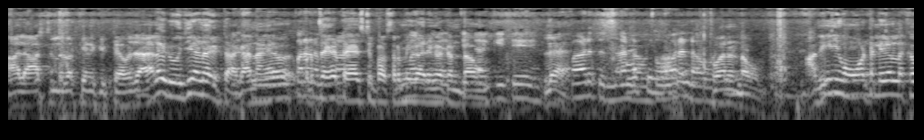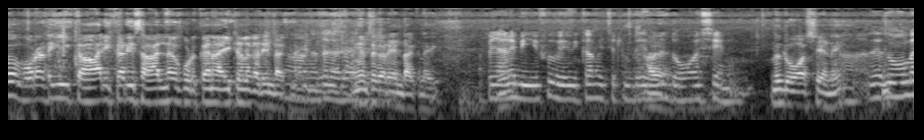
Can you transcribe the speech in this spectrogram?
ആ. ലാസ്റ്റിലതൊക്കെയാണ് കിട്ടുക നല്ല രുചിയാണ് കിട്ടുക കാരണം അങ്ങനെ പ്രത്യേക ടേസ്റ്റ് പസർമി കാര്യങ്ങളൊക്കെ ഉണ്ടാവും. അല്ലേ? തോരണ്ടാവും അത് ഈ ഹോട്ടലുകളിലൊക്കെ പൊറോട്ടയ്ക്ക് ഈ കാലിക്കറി സാലിനൊക്കെ കൊടുക്കാനായിട്ടുള്ള കറി ഉണ്ടാക്കുന്നത് അങ്ങനത്തെ കറി. അങ്ങനത്തെ കറി ഉണ്ടാക്കുന്നത് അപ്പൊ ഞാൻ ബീഫ് വേവിക്കാൻ വെച്ചിട്ടുണ്ട്. ദോശയാണ്. ദോശയാണ്. നോമ്പ്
